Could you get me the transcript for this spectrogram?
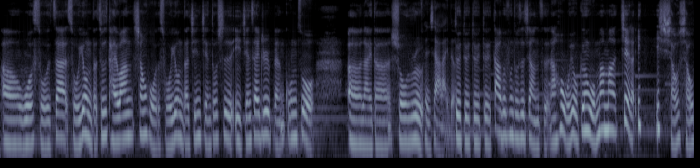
呃，我所在所用的就是台湾生活的所用的金钱，都是以前在日本工作呃来的收入存下来的。对对对对，大部分都是这样子。然后我又跟我妈妈借了一一小小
